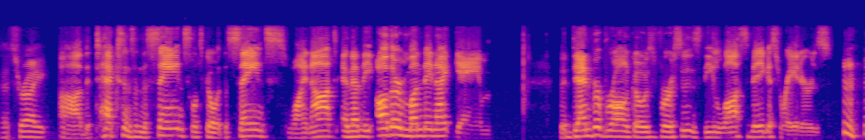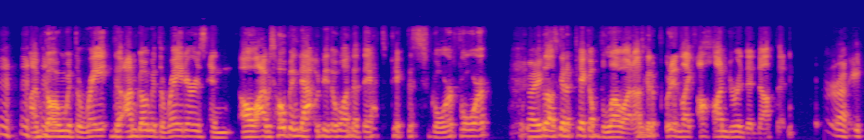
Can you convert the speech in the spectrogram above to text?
that's right. Uh, the Texans and the Saints. Let's go with the Saints. Why not? And then the other Monday night game, the Denver Broncos versus the Las Vegas Raiders. I'm going with the Ra- the I'm going with the Raiders, and oh, I was hoping that would be the one that they have to pick the score for. right, I was going to pick a blowout. I was going to put in like a hundred to nothing. right.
